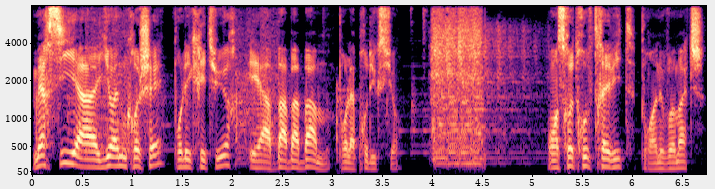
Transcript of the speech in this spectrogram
Merci à Johan Crochet pour l'écriture et à Bababam pour la production. On se retrouve très vite pour un nouveau match.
